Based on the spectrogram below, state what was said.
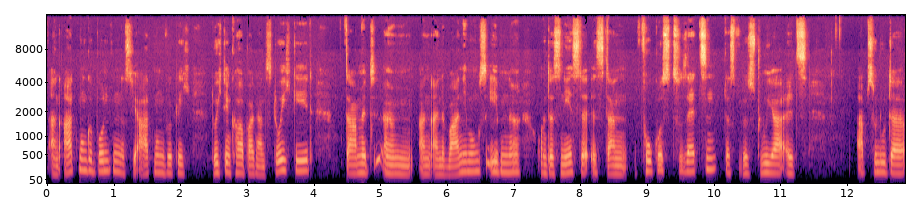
an Atmung gebunden, dass die Atmung wirklich durch den Körper ganz durchgeht, damit ähm, an eine Wahrnehmungsebene. Und das nächste ist dann Fokus zu setzen. Das wirst du ja als absoluter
